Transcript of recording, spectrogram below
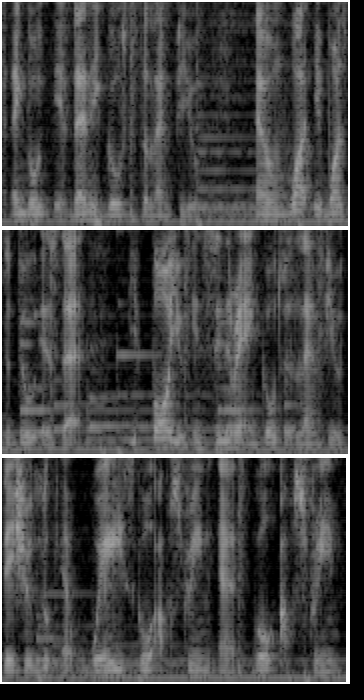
and then go it, then it goes to the landfill and what it wants to do is that before you incinerate and go to the landfill, they should look at ways, go upstream and go upstream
